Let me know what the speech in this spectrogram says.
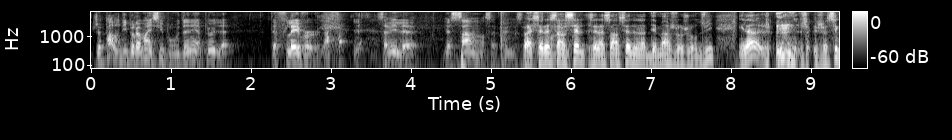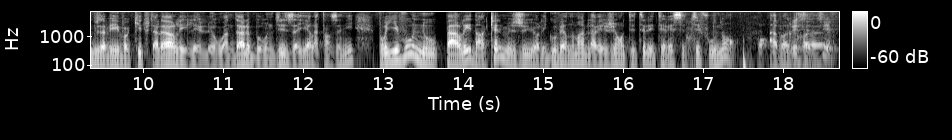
je, parle librement ici pour vous donner un peu le, the flavor, vous savez, le, sens un peu de ça. Ben, c'est l'essentiel, c'est l'essentiel de notre démarche d'aujourd'hui. Et là, je, sais que vous avez évoqué tout à l'heure le Rwanda, le Burundi, le Zaïre, la Tanzanie. Pourriez-vous nous parler dans quelle mesure les gouvernements de la région ont-ils été réceptifs ou non à votre... Réceptifs.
